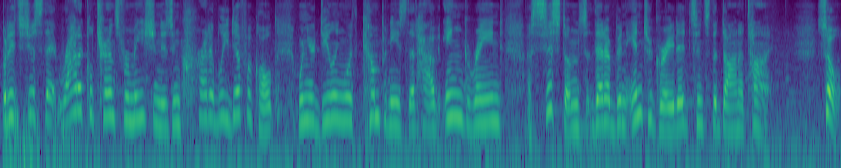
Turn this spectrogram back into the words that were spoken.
but it's just that radical transformation is incredibly difficult when you're dealing with companies that have ingrained uh, systems that have been integrated since the dawn of time. So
